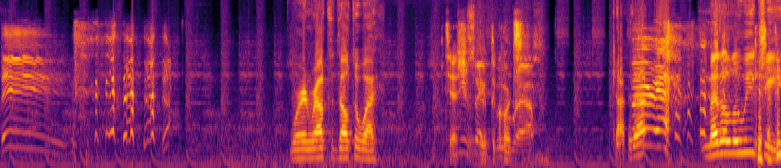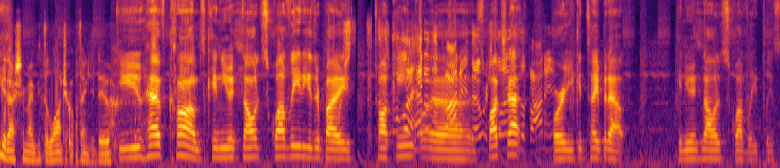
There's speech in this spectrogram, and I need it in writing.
Boo. We're en route to Delta Way. TS, should we loot the courts? Copy that. Meta TS, I think it actually might be the logical thing to do. Do you have comms? Can you acknowledge squad lead either by talking ahead body, uh, though. Squad still ahead of chat, or you can type it out? Can you acknowledge squad lead, please?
